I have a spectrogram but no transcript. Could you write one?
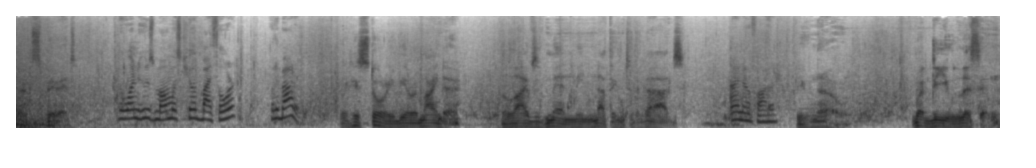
That spirit. The one whose mom was killed by Thor? What about it? Let his story be a reminder. The lives of men mean nothing to the gods. I know, Father. You know. But do you listen?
